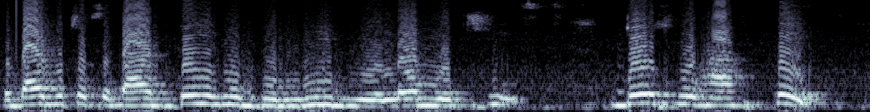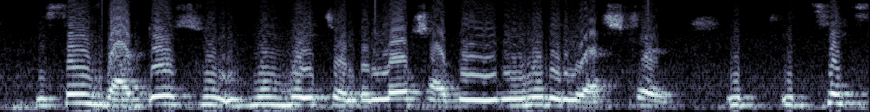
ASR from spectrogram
The Bible talks about they who believe will not make haste. Those who have faith. He says that those who, who wait on the Lord shall be renewed in their strength. It, it takes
